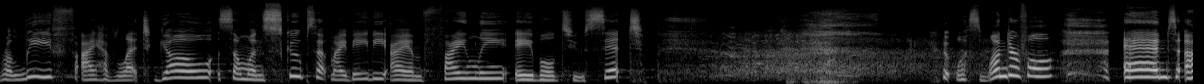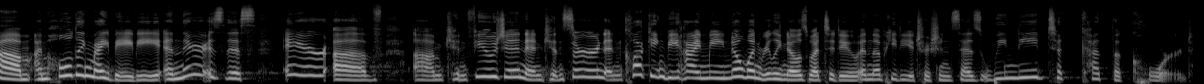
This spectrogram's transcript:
relief. I have let go. Someone scoops up my baby. I am finally able to sit. It was wonderful. And um, I'm holding my baby, and there is this air of um, confusion and concern and clucking behind me. No one really knows what to do. And the pediatrician says, We need to cut the cord.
